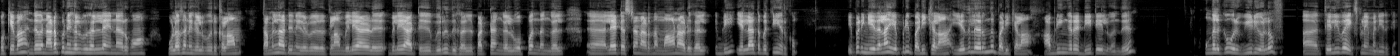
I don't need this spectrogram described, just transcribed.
ஓகேவா இந்த நடப்பு நிகழ்வுகளில் என்ன இருக்கும்? உலக நிகழ்வு இருக்கலாம் தமிழ்நாட்டு நிகழ்வு இருக்கலாம் விளையாடு விளையாட்டு விருதுகள் பட்டங்கள் ஒப்பந்தங்கள் லேட்டஸ்ட்டாக நடந்த மாநாடுகள் இப்படி எல்லாத்த பற்றியும் இருக்கும். இப்போ நீங்கள் இதெல்லாம் எப்படி படிக்கலாம்? எதுலேருந்து படிக்கலாம்? அப்படிங்கிற டீட்டெயில் வந்து உங்களுக்கு ஒரு வீடியோவில் தெளிவாக எக்ஸ்பிளைன் பண்ணியிருக்கேன்.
